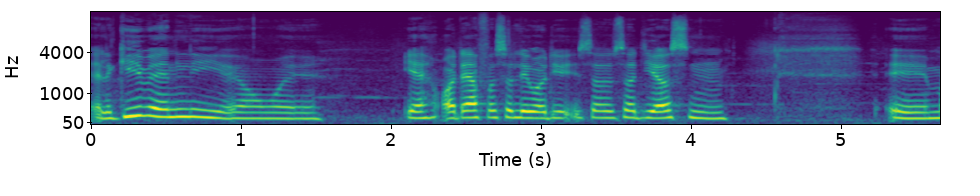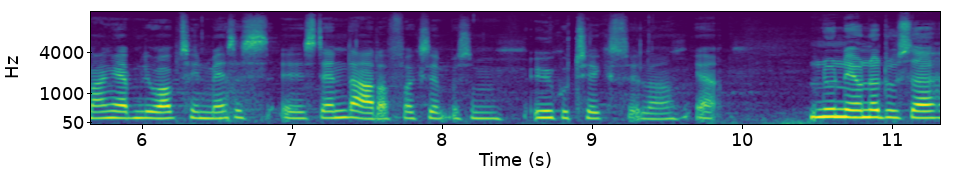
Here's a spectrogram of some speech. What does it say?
allergivenlige, og, øh, ja, og derfor så lever de, så, så er de også sådan, øh, mange af dem lever op til en masse øh, standarder, for eksempel som Økotex, eller ja. Nu nævner du så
